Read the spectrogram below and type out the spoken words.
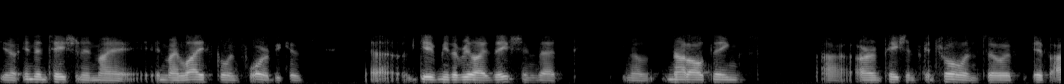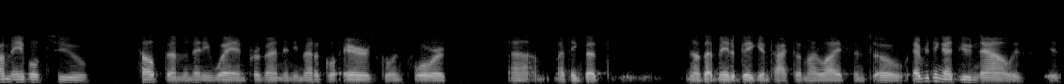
you know indentation in my in my life going forward because uh, gave me the realization that you know not all things uh, are in patient's control, and so if if I'm able to help them in any way and prevent any medical errors going forward, um, I think that's you know that made a big impact on my life, and so everything I do now is is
